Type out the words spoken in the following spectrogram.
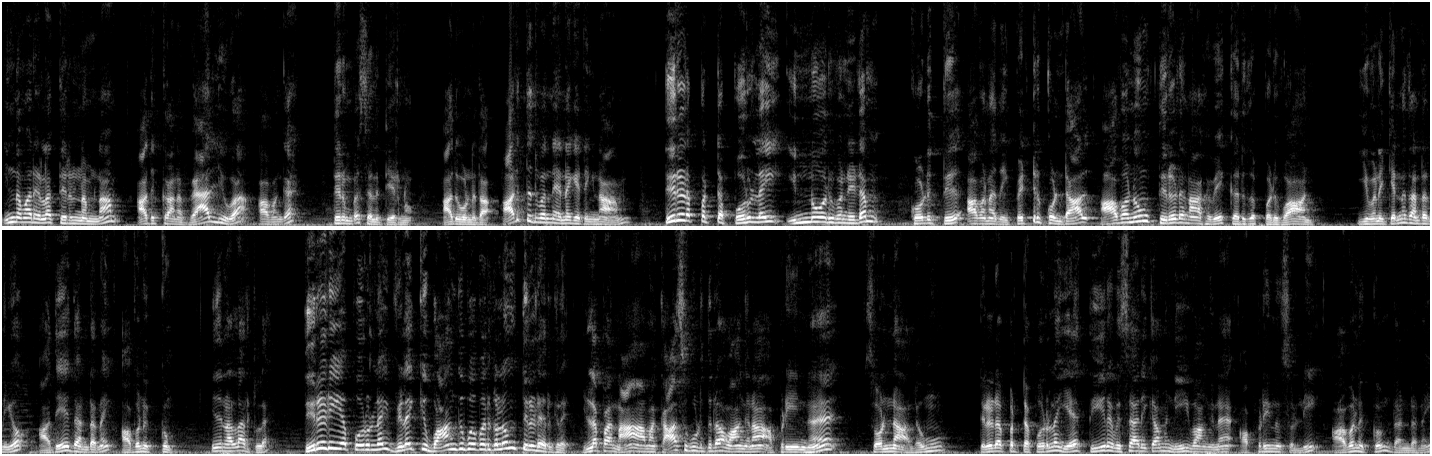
இந்த மாதிரி எல்லாம் திருடினோம்னா அதுக்கான வேல்யூவை அவங்க திரும்ப செலுத்திடணும். அது ஒன்று தான் அடுத்தது வந்து என்ன கேட்டிங்கன்னா திருடப்பட்ட பொருளை இன்னொருவனிடம் கொடுத்து அவன் அதை பெற்றுக்கொண்டால் அவனும் திருடனாகவே கருதப்படுவான். இவனுக்கு என்ன தண்டனையோ அதே தண்டனை அவனுக்கும். இது நல்லா இருக்குல்ல? திருடிய பொருளை விலைக்கு வாங்குபவர்களும் திருடர்களே. இல்லைப்பா நான் அவன் காசு கொடுத்து தான் வாங்கினான் அப்படின்னு சொன்னாலும் திருடப்பட்ட பொருளை தீர விசாரிக்காம நீ வாங்கின அப்படின்னு சொல்லி அவனுக்கும் தண்டனை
